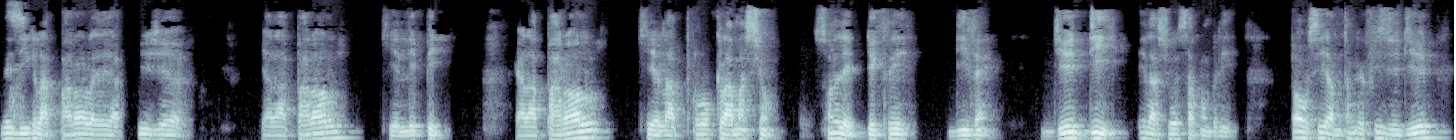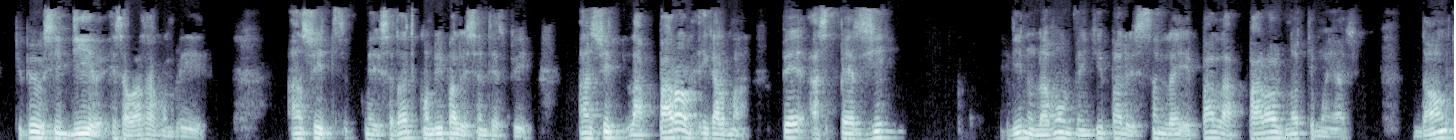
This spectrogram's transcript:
Je dire que la parole, il y a plusieurs. Il y a la parole qui est l'épée. Il y a la parole qui est la proclamation. Ce sont les décrets divins. Dieu dit et la chose s'accomplit. Toi aussi, en tant que fils de Dieu, tu peux aussi dire et ça va s'accomplir. Ensuite, mais ça doit être conduit par le Saint-Esprit. Ensuite, la parole également peut asperger. Il dit, nous l'avons vaincu par le sang de et par la parole de notre témoignage. Donc,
